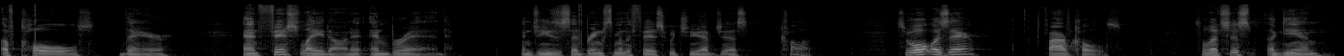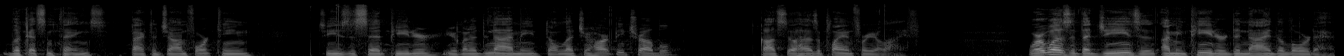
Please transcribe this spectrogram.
of coals there, and fish laid on it, and bread. And Jesus said, Bring some of the fish which you have just caught. So, what was there? Five coals. So, let's just again look at some things. Back to John 14, Jesus said, Peter, you're going to deny me. Don't let your heart be troubled. God still has a plan for your life. Where was it that Jesus, I mean, Peter denied the Lord at?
